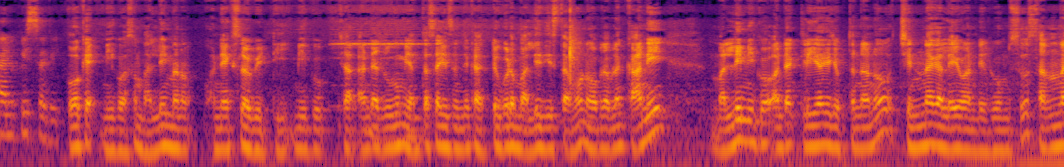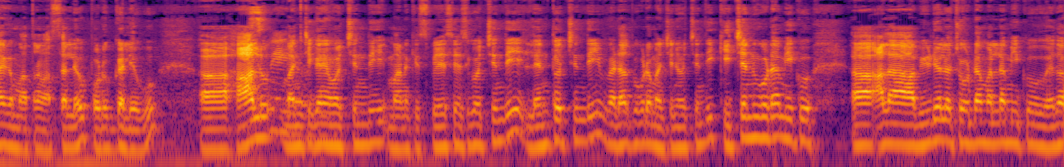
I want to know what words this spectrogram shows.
కనిపిస్తుంది. ఓకే మీకోసం మళ్ళీ మనం వన్ ఎక్స్లో పెట్టి మీకు అంటే రూమ్ ఎంత సైజ్ ఉంది కరెక్ట్ కూడా మళ్ళీ తీస్తాము నో ప్రాబ్లం కానీ మళ్ళీ మీకు అంటే క్లియర్గా చెప్తున్నాను చిన్నగా లేవండి రూమ్స్ సన్నగా మాత్రం అస్సలు లేవు పొడుగ్గా లేవు. హాలు మంచిగానే వచ్చింది మనకి స్పేసెస్గా వచ్చింది లెంత్ వచ్చింది వెడల్పు కూడా మంచిగానే వచ్చింది. కిచెన్ కూడా మీకు అలా వీడియోలో చూడడం వల్ల మీకు ఏదో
